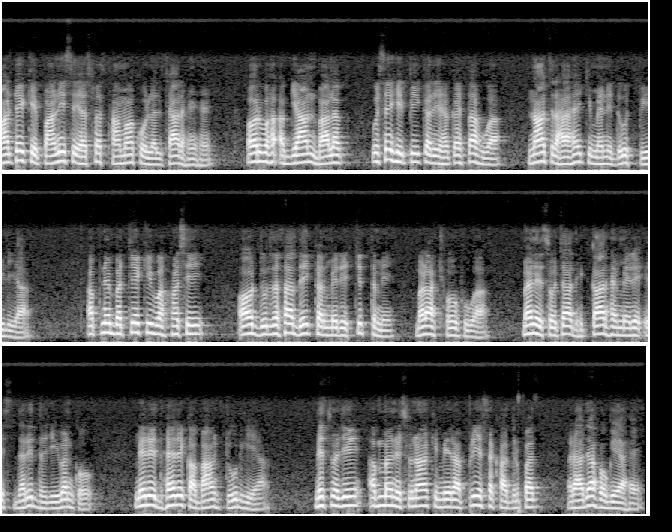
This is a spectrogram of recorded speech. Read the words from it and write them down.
आटे के पानी से अस्वस्थामा को ललचा रहे हैं और वह अज्ञान बालक उसे ही पीकर यह कहता हुआ नाच रहा है कि मैंने दूध पी लिया। अपने बच्चे की वह हँसी और दुर्दशा देखकर मेरे चित्त में बड़ा क्षोभ हुआ। मैंने सोचा, धिक्कार है मेरे इस दरिद्र जीवन को। मेरे धैर्य का बाँध टूट गया। भीष्म जी, अब मैंने सुना कि मेरा प्रिय सखा द्रुपद राजा हो गया है,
